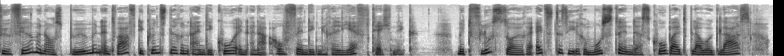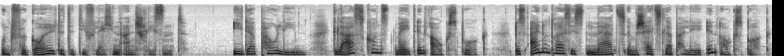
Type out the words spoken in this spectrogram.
Für Firmen aus Böhmen entwarf die Künstlerin ein Dekor in einer aufwendigen Relieftechnik. Mit Flusssäure ätzte sie ihre Muster in das kobaltblaue Glas und vergoldete die Flächen anschließend. Ida Paulin, Glaskunst made in Augsburg, bis 31. März im Schätzlerpalais in Augsburg.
